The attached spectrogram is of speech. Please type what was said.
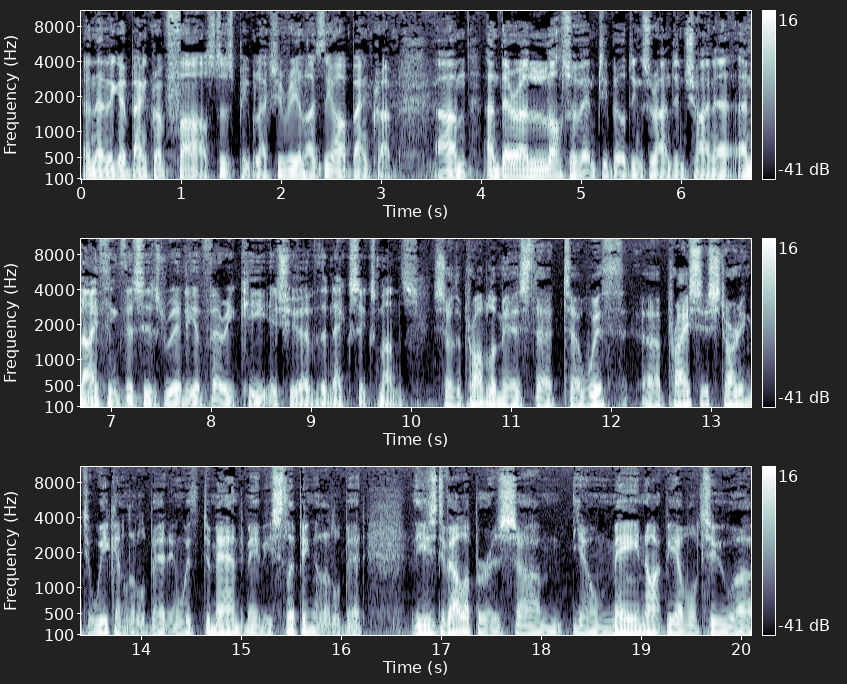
and then they go bankrupt fast as people actually realize they are bankrupt. Um, and there are a lot of empty buildings around in China, and I think this is really a very key issue over the next six months. So the problem is that uh, with uh, prices starting to weaken a little bit, and with demand maybe slipping a little bit, these developers, um, you know, may not be able to uh,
